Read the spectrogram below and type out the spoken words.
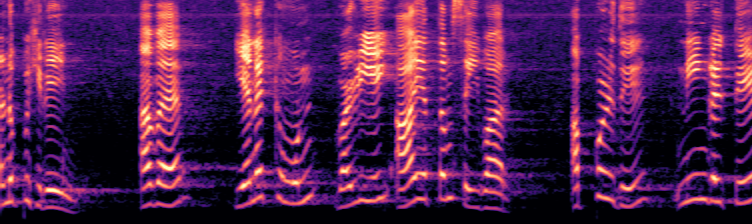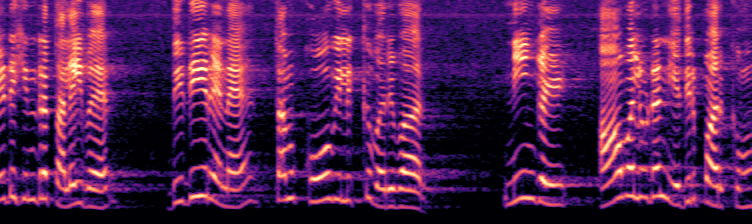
அனுப்புகிறேன். அவர் எனக்கு முன் வழியை ஆயத்தம் செய்வார். அப்பொழுது நீங்கள் தேடுகின்ற தலைவர் திடீரென தம் கோவிலுக்கு வருவார். நீங்கள் ஆவலுடன் எதிர்பார்க்கும்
